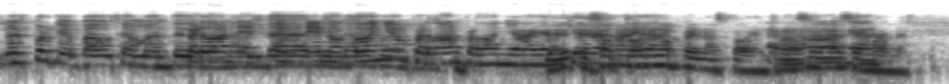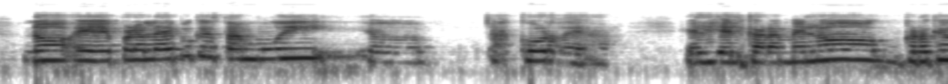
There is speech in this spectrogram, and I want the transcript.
No es porque Pau sea amante de Perdón, la en, Navidad. en- en otoño, perdón, perdón, ya, ya me quiero Es la otoño Navidad. apenas para entrarse Ah, una ya. semana. No, eh, para la época está muy eh, acorde. a- El, el caramelo, creo que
